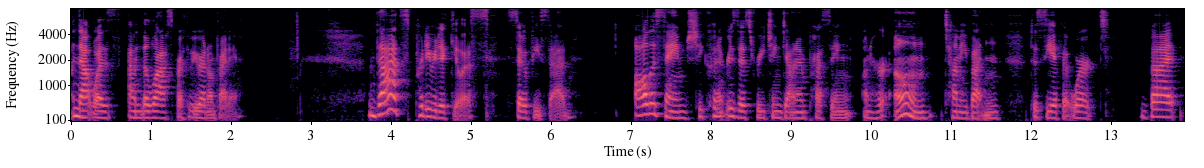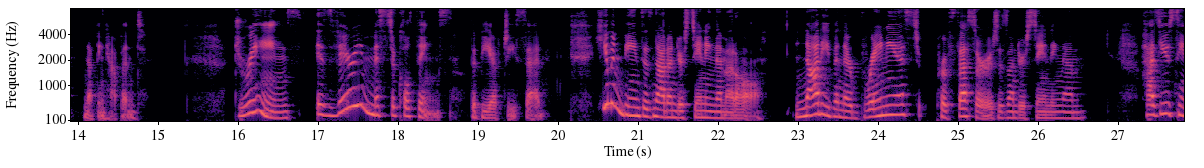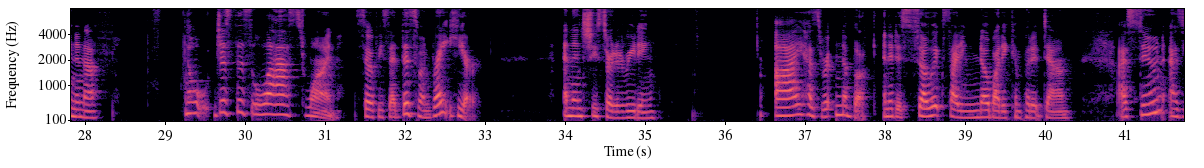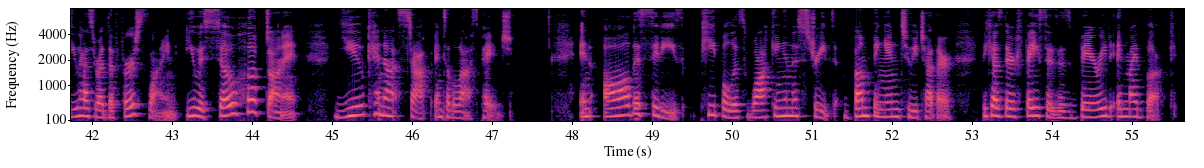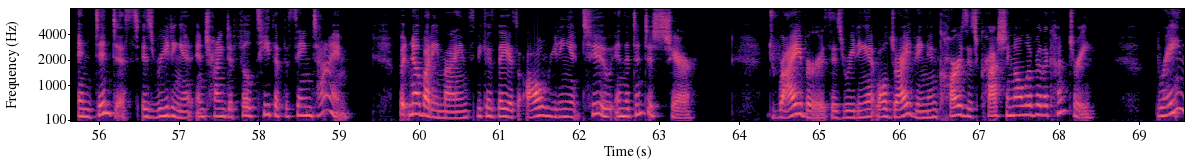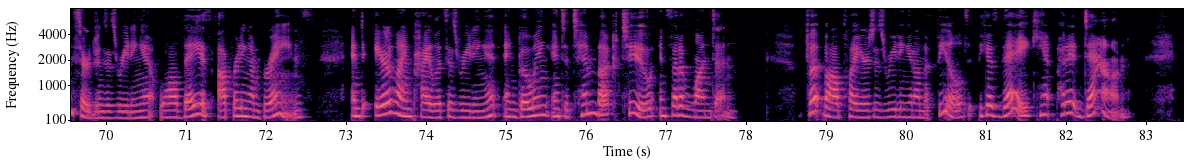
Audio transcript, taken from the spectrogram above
And that was um, the last part that we read on Friday. That's pretty ridiculous, Sophie said. All the same, she couldn't resist reaching down and pressing on her own tummy button to see if it worked. But nothing happened. Dreams is very mystical things, the BFG said. Human beings is not understanding them at all. Not even their brainiest professors is understanding them. Has you seen enough? No, just this last one, Sophie said. This one right here. And then she started reading. I has written a book, and it is so exciting nobody can put it down. As soon as you has read the first line, you is so hooked on it, you cannot stop until the last page. In all the cities, people is walking in the streets bumping into each other because their faces is buried in my book and dentist is reading it and trying to fill teeth at the same time. But nobody minds because they is all reading it too in the dentist chair. Drivers is reading it while driving and cars is crashing all over the country. Brain surgeons is reading it while they is operating on brains. And airline pilots is reading it and going into timbuktu instead of london football players is reading it on the field because they can't put it down.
